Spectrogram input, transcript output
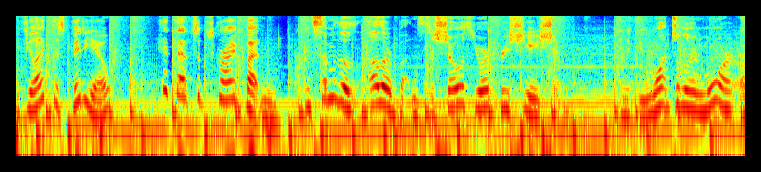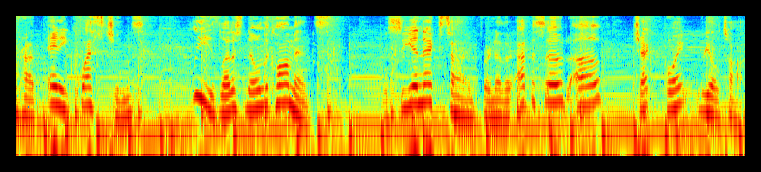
If you like this video, hit that subscribe button and some of those other buttons to show us your appreciation. And if you want to learn more or have any questions, please let us know in the comments. We'll see you next time for another episode of Checkpoint Reeltalk.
